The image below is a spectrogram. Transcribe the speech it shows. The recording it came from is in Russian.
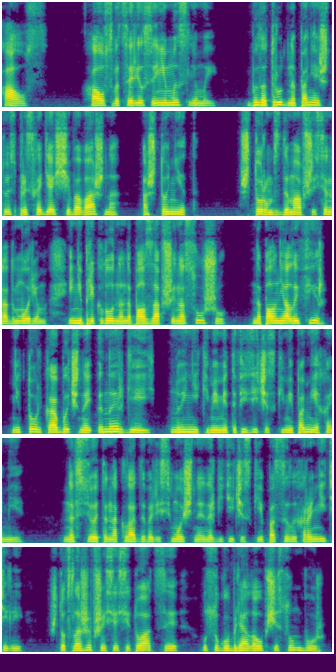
Хаос. Хаос воцарился немыслимый. Было трудно понять, что из происходящего важно, а что нет. Шторм, вздымавшийся над морем и непреклонно наползавший на сушу, наполнял эфир не только обычной энергией, но и некими метафизическими помехами. На все это накладывались мощные энергетические посылы хранителей, что в сложившейся ситуации усугубляло общий сумбур.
